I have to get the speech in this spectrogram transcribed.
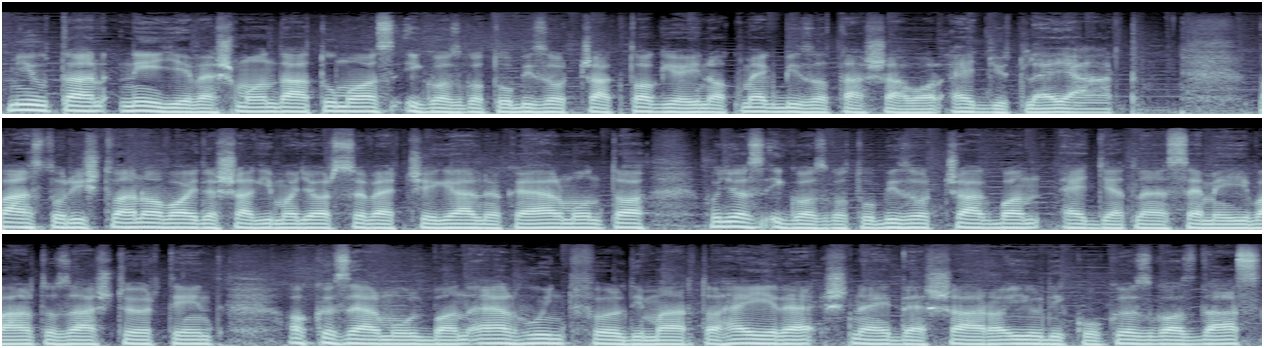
miután négy éves mandátuma az igazgatóbizottság tagjainak megbizatásával együtt lejárt. Pásztor István a Vajdasági Magyar Szövetség elnöke elmondta, hogy az igazgató bizottságban egyetlen személyi változás történt, a közelmúltban elhunyt Földi Márta helyére Schneider Sára Ildikó közgazdász,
